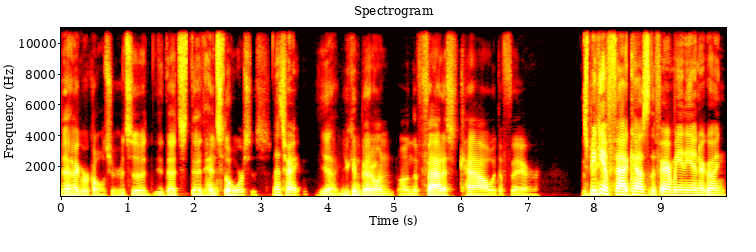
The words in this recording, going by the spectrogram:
agriculture. It's a that's that hence the horses. That's right. Yeah, you can bet on on the fattest cow at the fair. the Speaking of fat bull. cows at the fair, me and Ian are going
